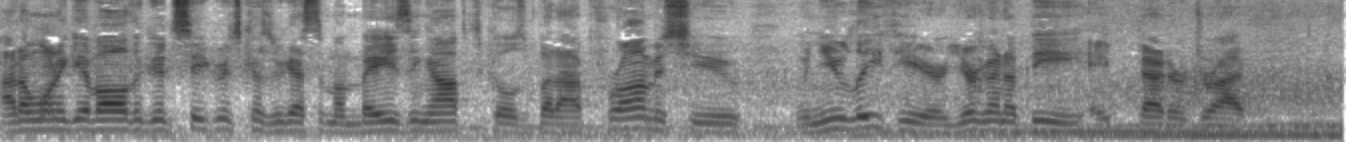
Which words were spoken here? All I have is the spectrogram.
I don't want to give all the good secrets because we got some amazing obstacles, but I promise you, when you leave here, you're going to be a better driver.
